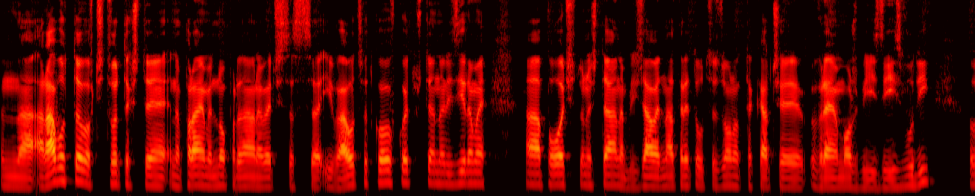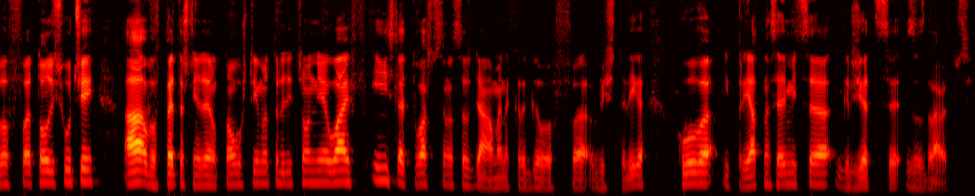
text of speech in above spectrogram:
на работа. В четвъртък ще направим едно предаване вече с Ивайло Цветкова, в което ще анализираме а, повечето неща. Наближава една трета от сезона, така че време може би и за изводи в а, този случай. А в петъчния ден отново ще има традиционния лайф и след това ще се насъждаваме на кръга в а, Висшата лига. Хубава и приятна седмица. Грижете се за здравето си.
